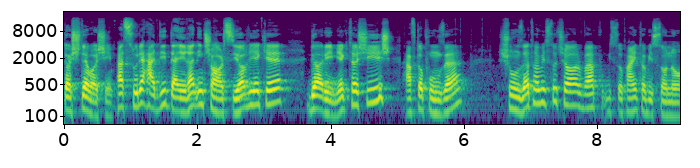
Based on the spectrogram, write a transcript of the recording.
داشته باشیم. پس سوره حدید دقیقا این چهار سیاقیه که داریم. یک تا 6 7 تا 15 16 تا 24 و 25 تا 29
